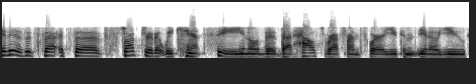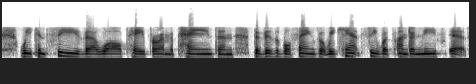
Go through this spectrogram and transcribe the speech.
It is. It's the it's the structure that we can't see. You know, the, that house reference where you can, you know, you we can see the wallpaper and the paint and the visible things, but we can't see what's underneath it.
